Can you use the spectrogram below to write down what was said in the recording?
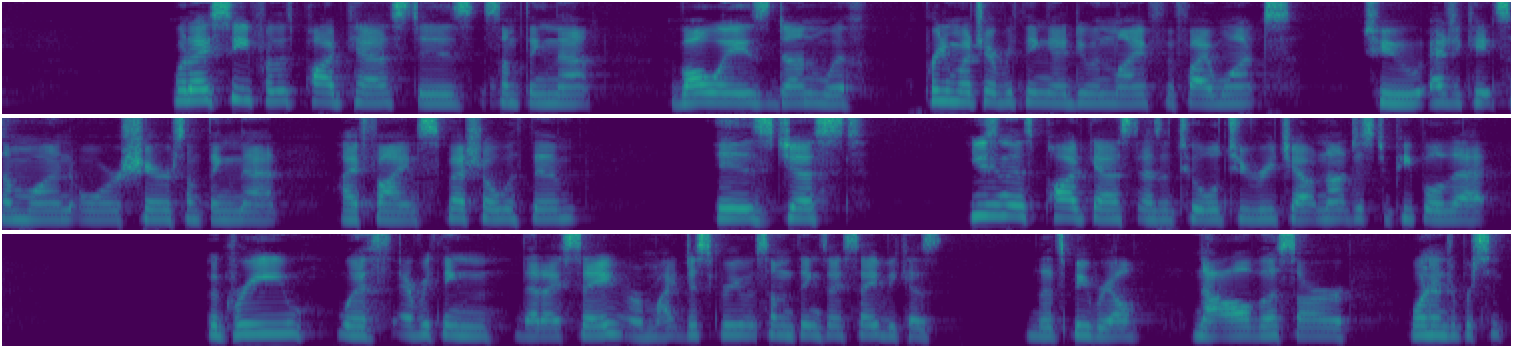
what I see for this podcast is something that I've always done with pretty much everything I do in life. If I want to educate someone or share something that I find special with them, is just using this podcast as a tool to reach out not just to people that agree with everything that I say or might disagree with some things I say, because let's be real, not all of us are 100%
